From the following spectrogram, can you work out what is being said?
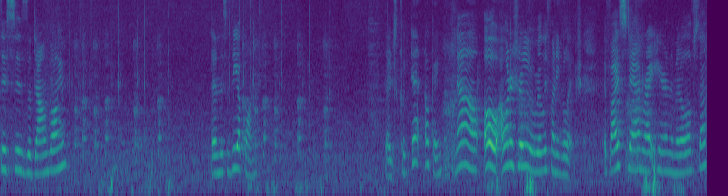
This is the down volume. Then this is the up volume. I just clicked it. Okay. Now, oh, I want to show you a really funny glitch. If I stand right here in the middle of stuff,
